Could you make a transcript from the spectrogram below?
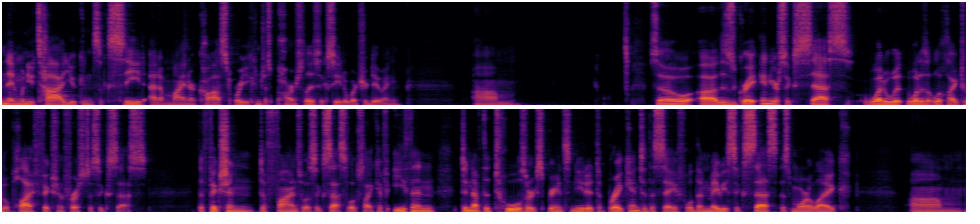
and then when you tie, you can succeed at a minor cost, or you can just partially succeed at what you're doing. Um, so uh, this is great. In your success, what do it, what does it look like to apply fiction first to success? The fiction defines what success looks like. If Ethan didn't have the tools or experience needed to break into the safe, well, then maybe success is more like um,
